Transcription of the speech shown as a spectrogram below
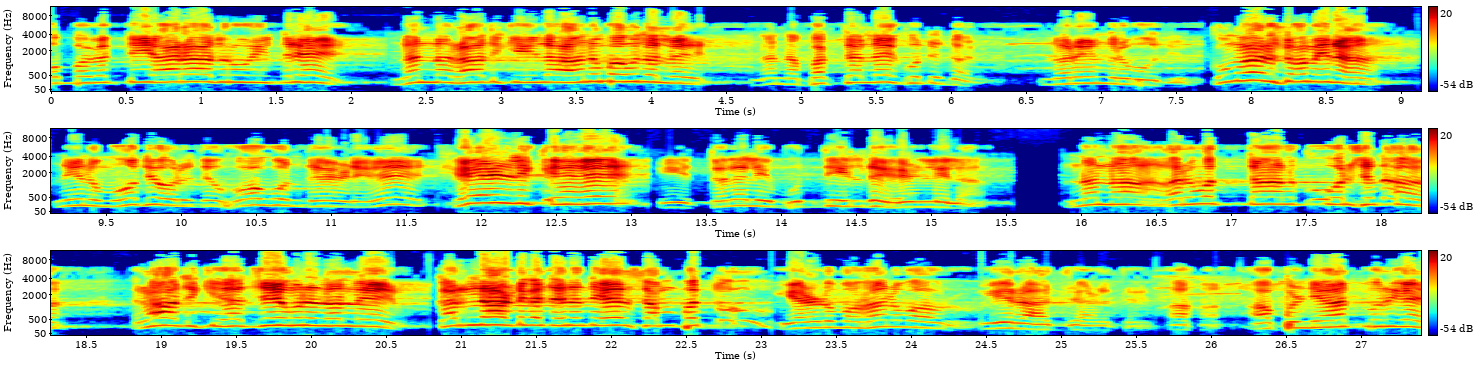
ಒಬ್ಬ ವ್ಯಕ್ತಿ ಯಾರಾದರೂ ಇದ್ರೆ ನನ್ನ ರಾಜಕೀಯದ ಅನುಭವದಲ್ಲೇ ನನ್ನ ಭಕ್ತಲ್ಲೇ ಕೂತಿದ್ದಾರೆ. ನರೇಂದ್ರ ಮೋದಿ. ಕುಮಾರಸ್ವಾಮಿನ, ನೀನು ಮೋದಿ ಅವ್ರ ಜೊತೆ ಹೋಗು ಅಂತ ಹೇಳಿ ಹೇಳಲಿಕ್ಕೆ ಈ ತಲೆಲಿ ಬುದ್ಧಿ ಇಲ್ಲದೆ ಹೇಳಲಿಲ್ಲ. ನನ್ನ ಅರವತ್ನಾಲ್ಕು ವರ್ಷದ ರಾಜಕೀಯ ಜೀವನದಲ್ಲಿ ಕರ್ನಾಟಕ ಜನತೆಯ ಸಂಪತ್ತು ಎರಡು ಮಹಾನುಭಾವರು ಈ ರಾಜ್ಯ ಆಳ್ತಾರೆ ಆಹಾ. ಆ ಪುಣ್ಯಾತ್ಮರಿಗೆ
